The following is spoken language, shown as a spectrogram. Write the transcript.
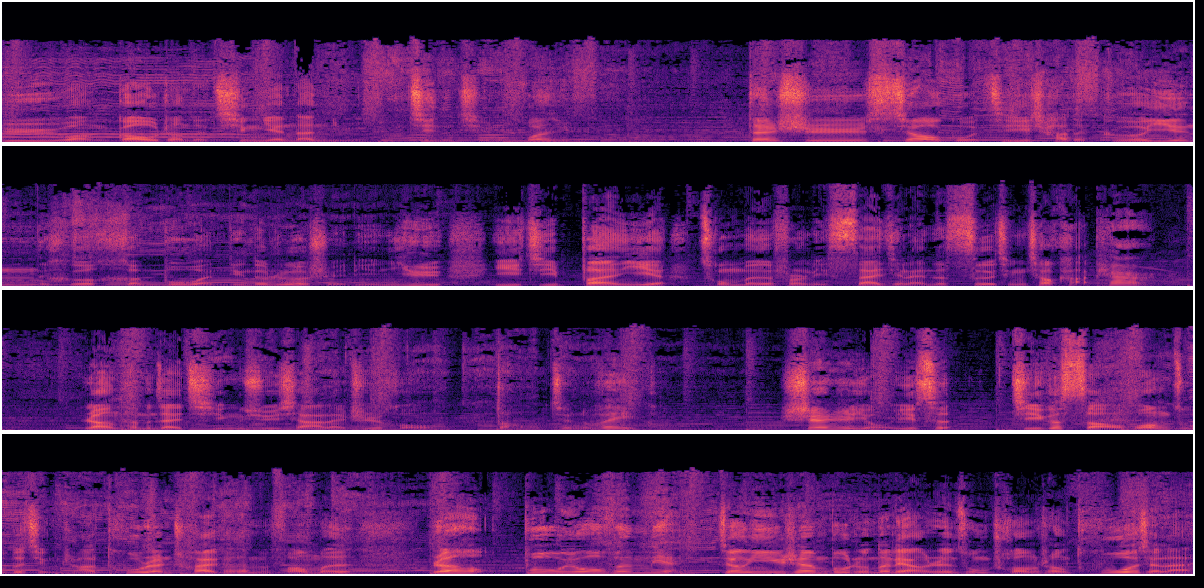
欲望高涨的青年男女尽情欢愉。但是效果极差的隔音和很不稳定的热水淋浴，以及半夜从门缝里塞进来的色情小卡片儿，让他们在情绪下来之后倒进了胃口。甚至有一次。几个扫黄组的警察突然踹开他们房门，然后不由分辨将衣衫不整的两人从床上拖下来，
